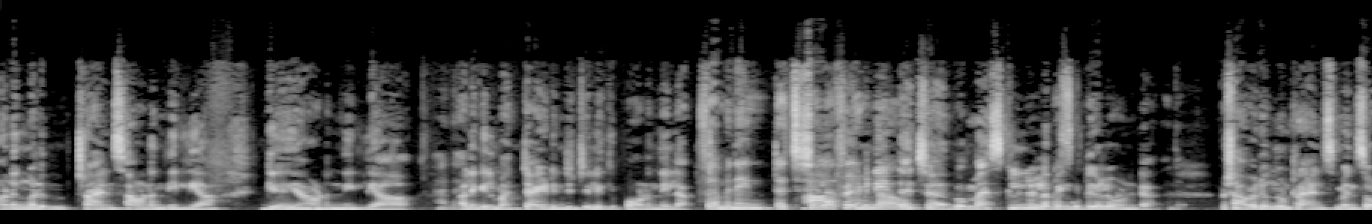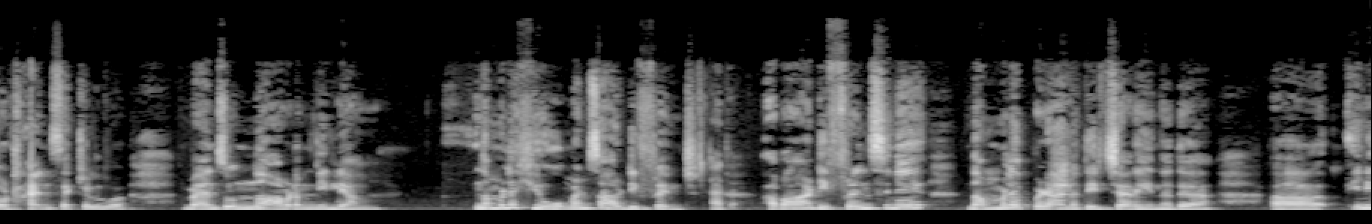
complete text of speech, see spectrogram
ആണുങ്ങളും ട്രാൻസ് ആവണമെന്നില്ല ഗേ ആവണമെന്നില്ല അല്ലെങ്കിൽ മറ്റ് ഐഡന്റിറ്റിയിലേക്ക് പോകണമെന്നില്ല. ഫെമിനൈൻ ടച്ച് മാസ്കുലിനുള്ള ഫെമിനിൻ ടച്ച് മാസ്കുലിൻ ഉള്ള പെൺകുട്ടികളും ഉണ്ട്. പക്ഷെ അവരൊന്നും ട്രാൻസ്മെൻസോ ട്രാൻസെക്ഷൽ മാൻസോ ഒന്നും ആവണം എന്നില്ല നമ്മൾ ഹ്യൂമൻസ് ആർ ഡിഫറെന്റ് അപ്പോൾ ആ ഡിഫറൻസിനെ നമ്മൾ എപ്പോഴാണ് തിരിച്ചറിയുന്നത് ഇനി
